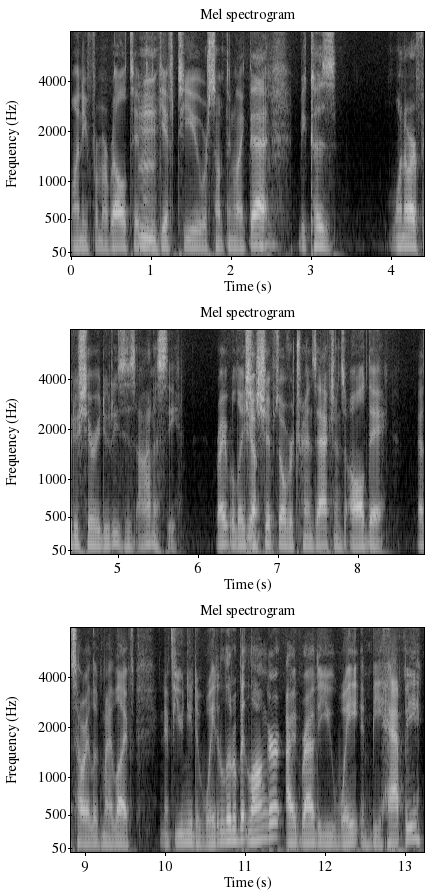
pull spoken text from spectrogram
money from a relative to mm. gift to you or something like that mm-hmm. because one of our fiduciary duties is honesty, right? Relationships over transactions all day. That's how I live my life. And if you need to wait a little bit longer, I'd rather you wait and be happy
